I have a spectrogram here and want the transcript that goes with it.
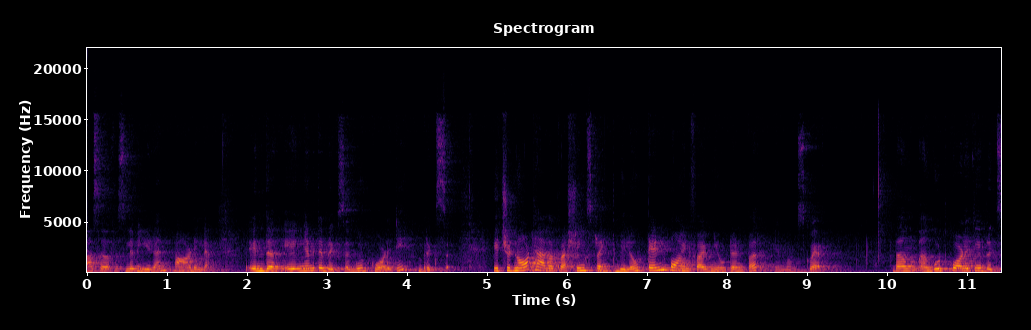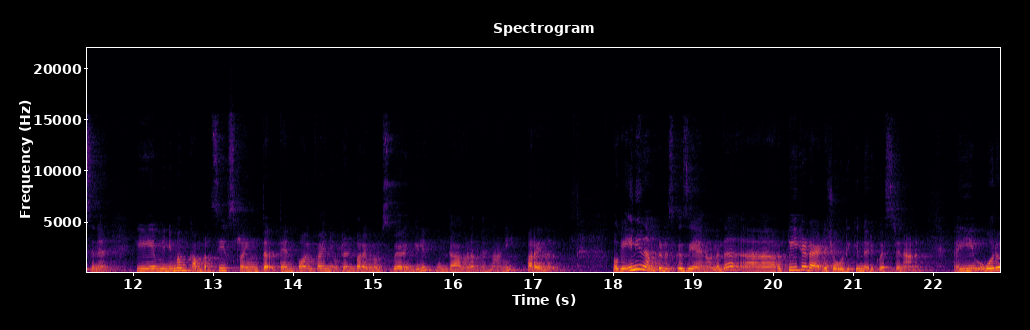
ആ സർഫസിൽ വീഴാൻ പാടില്ല. എന്ത്? എങ്ങനത്തെ bricks good quality bricks it should not have a crushing strength below ten point five newton per M M square അപ്പം ഗുഡ് ക്വാളിറ്റി ബ്രിക്സിന് ഈ minimum compressive strength ten point five newton per M M square എങ്കിലും ഉണ്ടാകണം എന്നാണ് ഈ പറയുന്നത്. ഓക്കെ ഇനി നമുക്ക് ഡിസ്കസ് ചെയ്യാനുള്ളത് റിപ്പീറ്റഡ് ആയിട്ട് ചോദിക്കുന്ന ഒരു ക്വസ്റ്റ്യൻ ആണ്. ഈ ഓരോ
